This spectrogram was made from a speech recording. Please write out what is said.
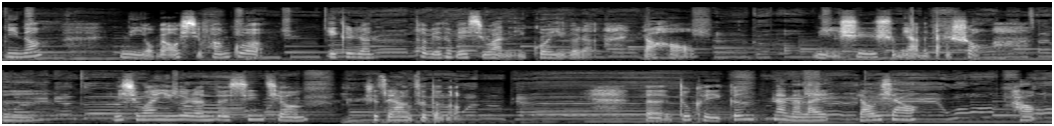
你呢？你有没有喜欢过？一个人特别特别喜欢你过一个人，然后你是什么样的感受？嗯，你喜欢一个人的心情是怎样子的呢？呃，都可以跟娜娜来聊一下哦。好，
